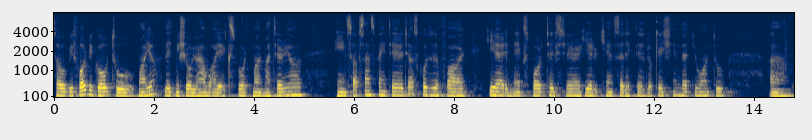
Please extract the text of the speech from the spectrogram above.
So before we go to Maya, let me show you how I export my material in Substance Painter. Just go to the file here in export texture. Here you can select the location that you want to um,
